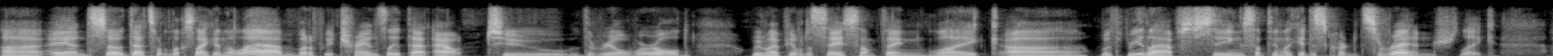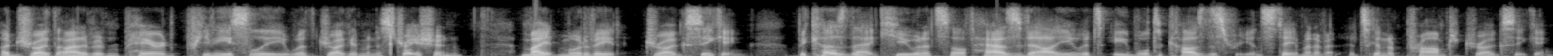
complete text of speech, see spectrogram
Uh, and so that's what it looks like in the lab, but if we translate that out to the real world, we might be able to say something like, uh, with relapse, seeing something like a discarded syringe, like a drug that might have been paired previously with drug administration, might motivate drug seeking because that cue in itself has value, it's able to cause this reinstatement of it. It's going to prompt drug seeking.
